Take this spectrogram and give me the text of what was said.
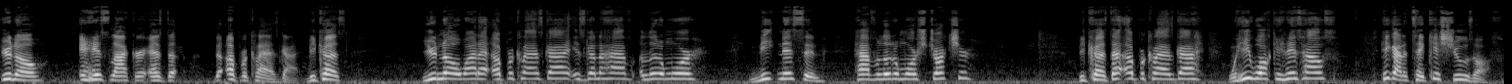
you know, in his locker as the, the upper class guy. Because you know why that upper class guy is gonna have a little more neatness and have a little more structure? Because that upper class guy, when he walk in his house, he gotta take his shoes off.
